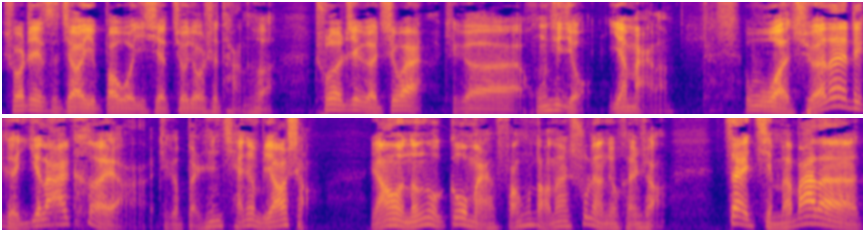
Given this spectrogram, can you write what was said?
说这次交易包括一些九九式坦克。除了这个之外，这个红旗九也买了。我觉得这个伊拉克呀，这个本身钱就比较少，然后能够购买防空导弹数量就很少，再紧巴巴的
